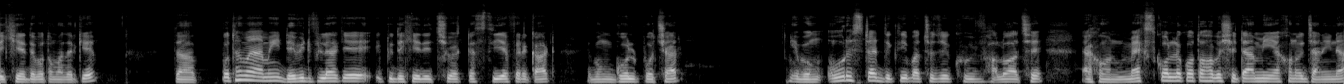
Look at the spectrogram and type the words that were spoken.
দেখিয়ে দেবো তোমাদেরকে। তা প্রথমে আমি ডেভিড ভিলারকে একটু দেখিয়ে দিচ্ছি একটা সিএফ এর কার্ড এবং গোল পোচার এবং ওর স্টার্ট দেখতেই পাচ্ছ যে খুবই ভালো আছে। এখন ম্যাক্স করলে কত হবে সেটা আমি এখনও জানি না।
